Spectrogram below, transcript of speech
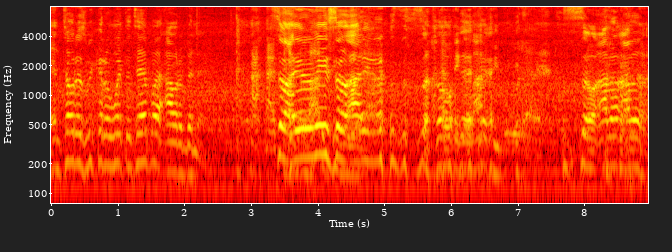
and told us we could have went to Tampa I would have been there so you know what I mean so I so, I think a lot of people would have. so I don't, I don't,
